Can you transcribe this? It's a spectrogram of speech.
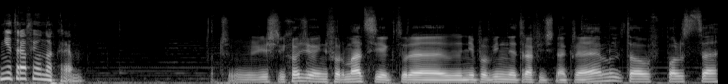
nie trafią na krem? Znaczy, jeśli chodzi o informacje, które nie powinny trafić na Kreml, to w Polsce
